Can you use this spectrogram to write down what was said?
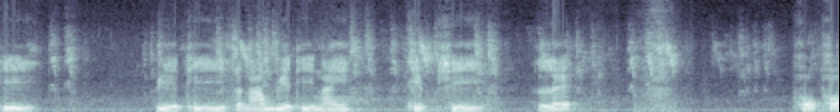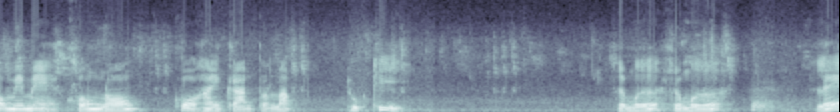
ที่เวทีสนามเวทีไหน FC และพ่อพ่อแม่แม่ของน้องก็ให้การต้อนรับทุกที่ เสมอเสมอ และ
